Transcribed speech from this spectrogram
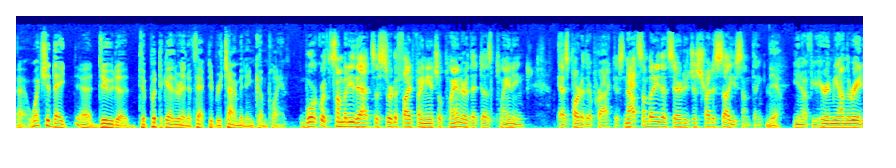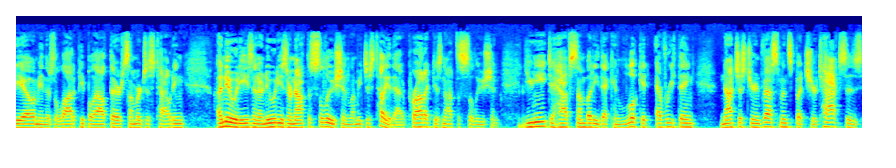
Uh, what should they uh, do to to put together an effective retirement income plan? Work with somebody that's a certified financial planner that does planning as part of their practice, not somebody that's there to just try to sell you something. Yeah. You know, if you're hearing me on the radio, I mean, there's a lot of people out there. Some are just touting annuities, and annuities are not the solution. Let me just tell you that a product is not the solution. You need to have somebody that can look at everything, not just your investments, but your taxes,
